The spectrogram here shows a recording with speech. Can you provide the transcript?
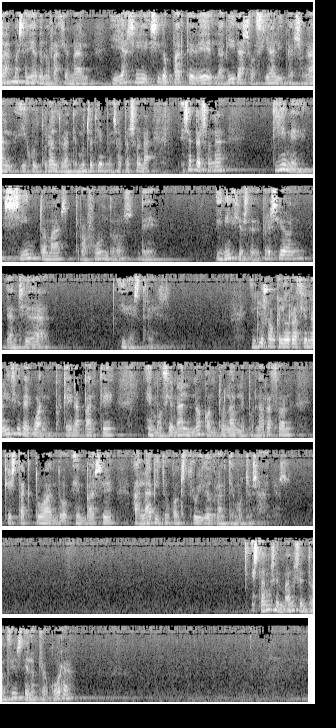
va más allá de lo racional y ha sido parte de la vida social y personal y cultural durante mucho tiempo de esa persona, esa persona tiene síntomas profundos de inicios de depresión, de ansiedad y de estrés. Incluso aunque lo racionalice, da igual, porque hay una parte emocional no controlable por la razón que está actuando en base al hábito construido durante muchos años. Estamos en manos entonces de lo que ocurra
